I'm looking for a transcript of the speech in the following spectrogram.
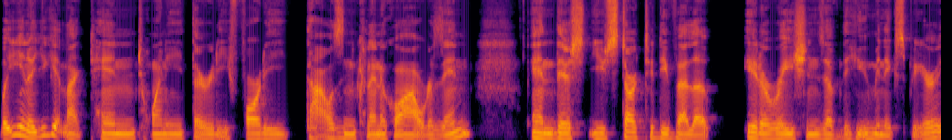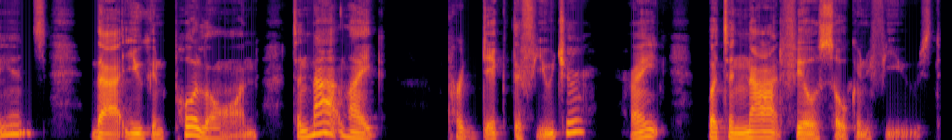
But you know, you get like 10, 20, 30, 40,000 clinical hours in, and there's you start to develop iterations of the human experience that you can pull on to not like predict the future, right? But to not feel so confused.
